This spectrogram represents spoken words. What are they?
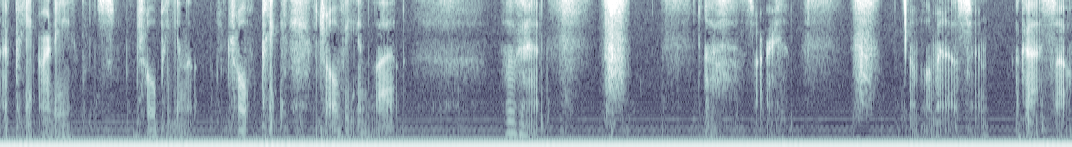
I have paint ready. Let's control P into control P control V into that. Okay. Sorry. I'm blowing my nose soon. Okay, so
